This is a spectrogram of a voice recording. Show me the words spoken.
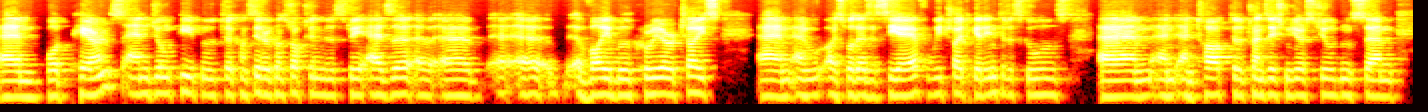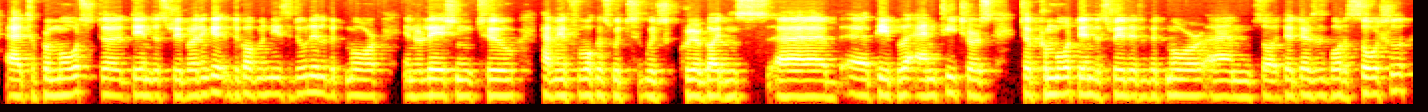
um, both parents and young people to consider construction industry as a, a, a, a viable career choice. Um, and I suppose as a CIF, we try to get into the schools um, and and talk to the transition year students um, uh, to promote the, the industry. But I think it, the government needs to do a little bit more in relation to having a focus with with career guidance uh, uh, people and teachers to promote the industry a little bit more. Um, so there's both a social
